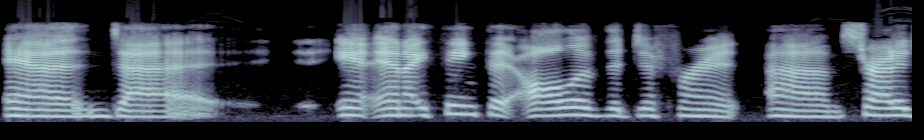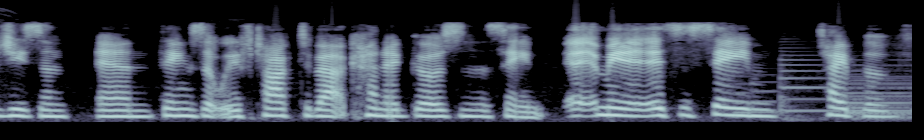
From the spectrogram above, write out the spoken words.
and, uh, and and I think that all of the different um, strategies and, and things that we've talked about kind of goes in the same. I mean, it's the same type of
